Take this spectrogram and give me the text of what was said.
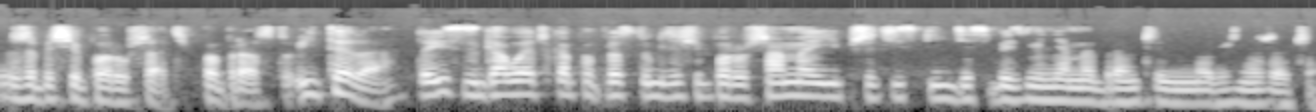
żeby się poruszać po prostu. I tyle. To jest gałeczka po prostu, gdzie się poruszamy i przyciski, gdzie sobie zmieniamy broń czy inne różne rzeczy.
